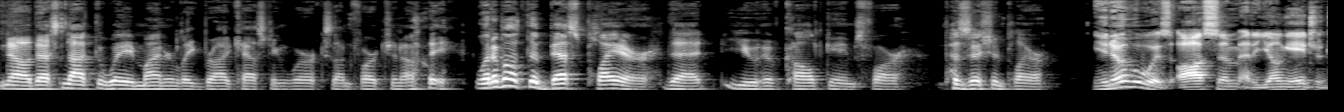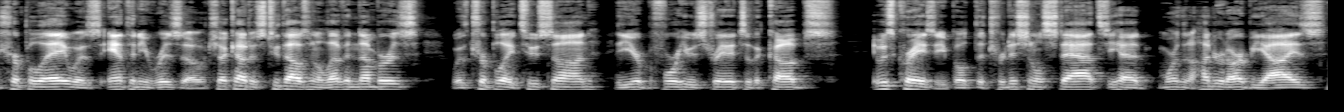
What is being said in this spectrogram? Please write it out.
No, that's not the way minor league broadcasting works, unfortunately. What about the best player that you have called games for? Position player. You know who was awesome at a young age in AAA was Anthony Rizzo. Check out his 2011 numbers with AAA Tucson the year before he was traded to the Cubs. It was crazy. Both the traditional stats, he had more than 100 RBIs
